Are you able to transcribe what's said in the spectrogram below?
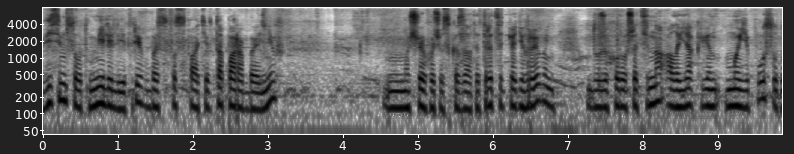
800 мл без фосфатів та парабенів. Що я хочу сказати? 35 гривень. Дуже хороша ціна, але як він миє посуд,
